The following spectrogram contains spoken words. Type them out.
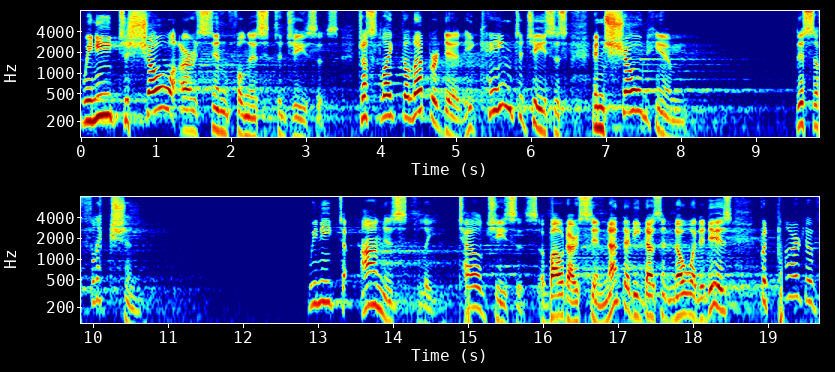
we need to show our sinfulness to Jesus, just like the leper did. He came to Jesus and showed him this affliction. We need to honestly tell Jesus about our sin. Not that he doesn't know what it is, but part of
